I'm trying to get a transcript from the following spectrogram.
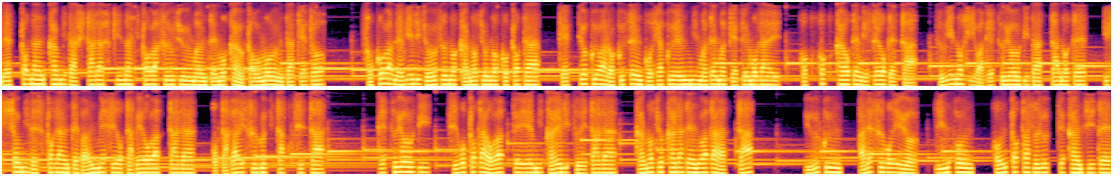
ネットなんかに出したら好きな人は数十万でも買うと思うんだけど、そこは値切り上手の彼女のことだ。結局は6500円にまで負けてもらい、ホクホク顔で店を出た。次の日は月曜日だったので、一緒にレストランで晩飯を食べ終わったら、お互いすぐ帰宅した。月曜日、仕事が終わって家に帰り着いたら、彼女から電話があった。ゆうくん、あれすごいよ。リンフォン、ほんとパズルって感じで、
